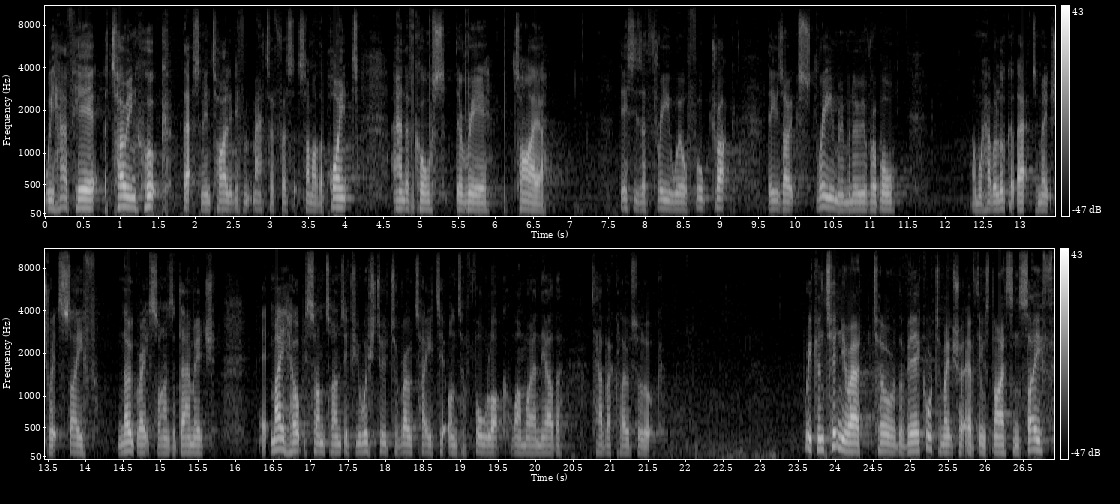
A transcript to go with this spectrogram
We have here a towing hook. That's an entirely different matter for us at some other point. And of course, the rear tyre. This is a three-wheel fork truck. These are extremely manoeuvrable. And we'll have a look at that to make sure it's safe. No great signs of damage. It may help you sometimes if you wish to, to rotate it onto full lock one way and the other to have a closer look. We continue our tour of the vehicle to make sure everything's nice and safe.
